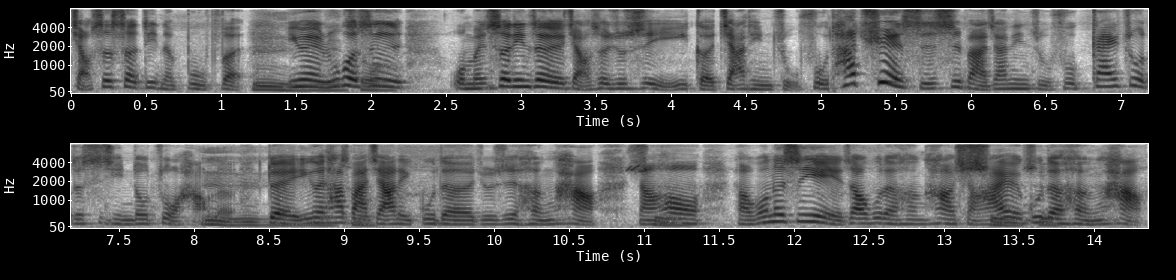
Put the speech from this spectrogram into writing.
角色设定的部分。嗯，因为如果是。我们设定这个角色就是一个家庭主妇，她确实是把家庭主妇该做的事情都做好了，嗯、对，因为她把家里顾得就是很好，然后老公的事业也照顾得很好，小孩也顾得很好，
